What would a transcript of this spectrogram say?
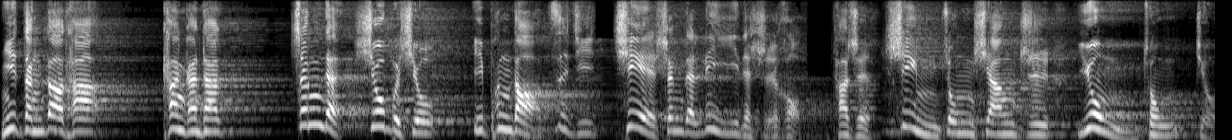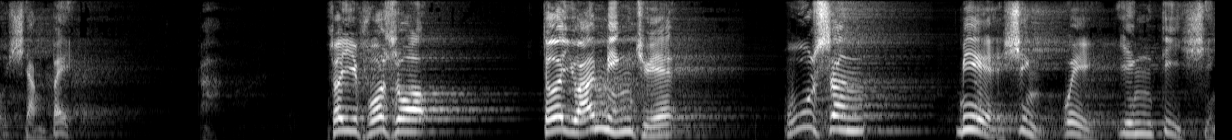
你等到他看看他真的修不修，一碰到自己切身的利益的时候，他是性中相知，用中就相悖。所以佛说得圆明觉，无生灭性为因地心，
